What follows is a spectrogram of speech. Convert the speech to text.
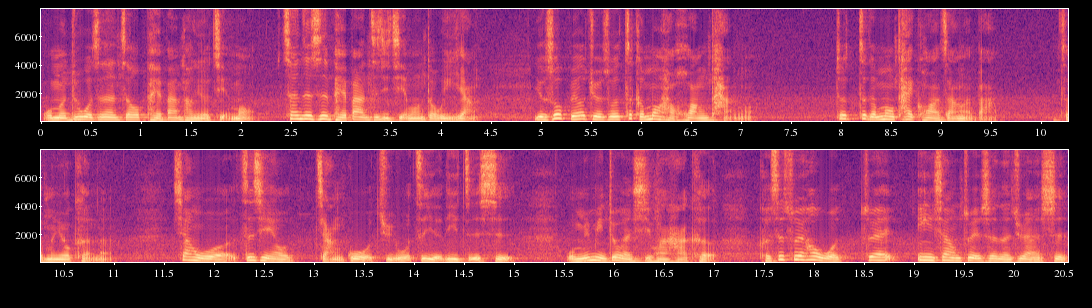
我们如果真的之后陪伴朋友解梦，甚至是陪伴自己解梦都一样。有时候不要觉得说这个梦好荒唐哦，就这个梦太夸张了吧？怎么有可能？像我之前有讲过，举我自己的例子是，我明明就很喜欢哈克，可是最后我最印象最深的居然是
